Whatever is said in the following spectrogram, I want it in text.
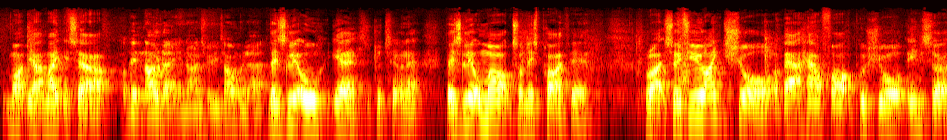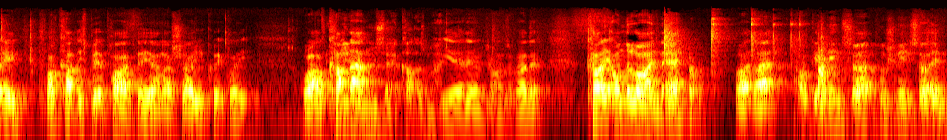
you might be able to make this out. I didn't know that, you know, until you told me that. There's little, yeah, it's a good tip, isn't it? There's little marks on this pipe here. Right, so if you ain't sure about how far to push your insert in, if I cut this bit of pipe here, and I'll show you quickly. Right, I've cut You need a that. New set of cutters, mate. Yeah, they're the ones I've had it. Cut it on the line there, like that. I'll get an insert, push an insert in,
